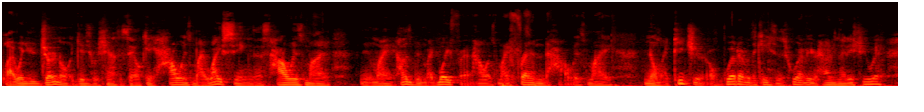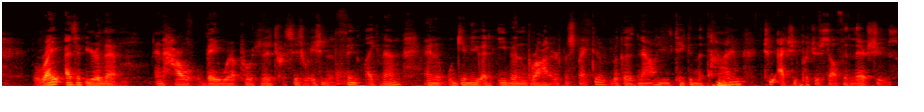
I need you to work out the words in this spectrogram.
But when you journal, it gives you a chance to say, okay, how is my wife seeing this? How is my you know, my husband, my boyfriend? How is my friend? How is my you know my teacher or whatever the case is, whoever you're having that issue with, write as if you're them and how they would approach the situation and think like them and it will give you an even broader perspective because now you've taken the time to actually put yourself in their shoes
